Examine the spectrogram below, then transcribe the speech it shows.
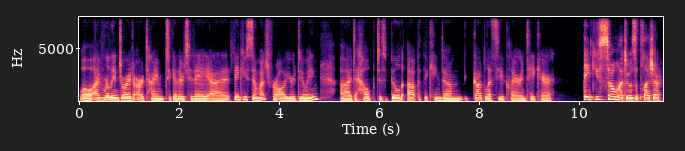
Well, I've really enjoyed our time together today. Uh, thank you so much for all you're doing uh, to help just build up the kingdom. God bless you, Claire, and take care. Thank you so much. It was a pleasure.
